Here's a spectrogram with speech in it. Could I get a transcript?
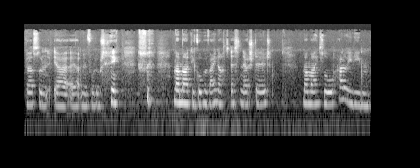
Du hast so ein, ja, er hat mir ein Foto geschickt. Mama hat die Gruppe Weihnachtsessen erstellt. Mama so, hallo ihr Lieben.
